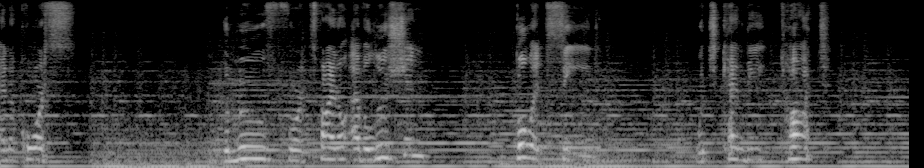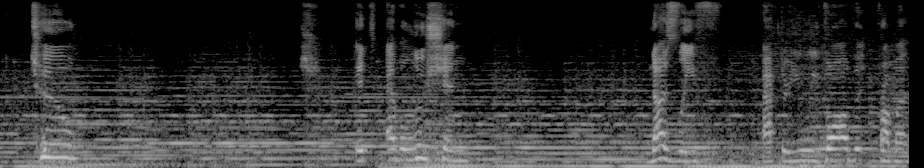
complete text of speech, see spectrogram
and of course, the move for its final evolution, Bullet Seed, which can be taught to its evolution Nuzleaf after you evolve it from a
